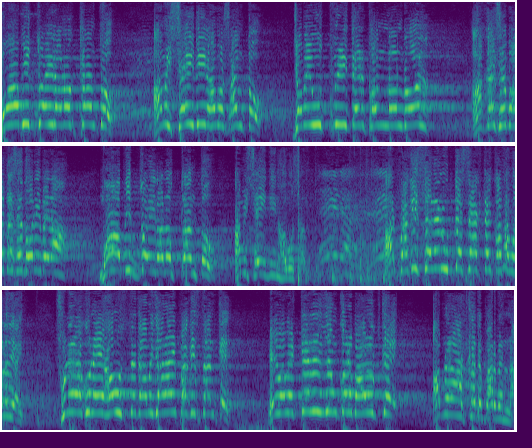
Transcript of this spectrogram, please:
মহাবিদ্রোহী রণক্রান্ত, আমি সেই দিন হব শান্ত। যবে উৎপীড়িতের কন্দন রোল, আকাশে বাতাসে ধরিবে না। মহাবিদ্রোহী রণক্রান্ত, আমি সেই দিন হব শান্ত। আর পাকিস্তানের উদ্দেশ্যে একটাই কথা বলে যাই। শুনে রাখুন, এই হাউস থেকে আমি জানাই পাকিস্তানকে। এইভাবে টেররিজম করে ভারতকে আপনারা আটকাতে পারবেন না।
